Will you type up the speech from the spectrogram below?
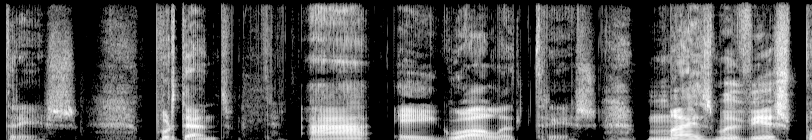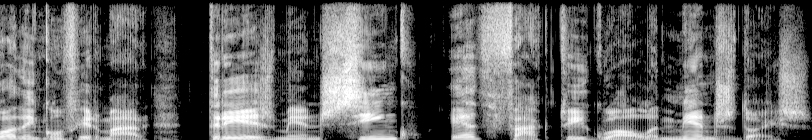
3. Portanto, A é igual a 3. Mais uma vez, podem confirmar, 3 menos 5 é de facto igual a menos 2.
